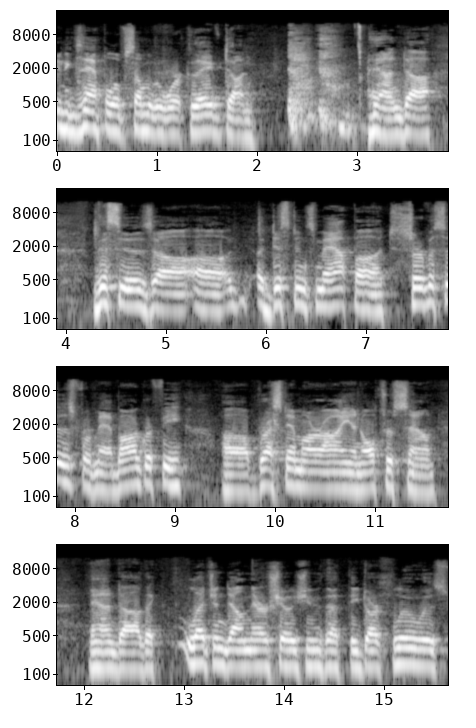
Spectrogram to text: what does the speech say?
an example of some of the work they've done. And uh, this is uh, uh, a distance map to services for mammography, breast MRI, and ultrasound. And the legend down there shows you that the dark blue is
